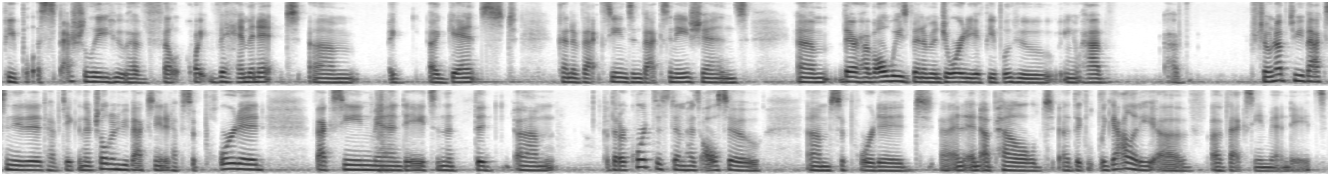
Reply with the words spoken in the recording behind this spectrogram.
people, especially who have felt quite vehement um, ag- against kind of vaccines and vaccinations. Um, there have always been a majority of people who you know have have shown up to be vaccinated, have taken their children to be vaccinated, have supported vaccine mandates, and the the um, that our court system has also um, supported uh, and, and, upheld uh, the legality of, of vaccine mandates.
